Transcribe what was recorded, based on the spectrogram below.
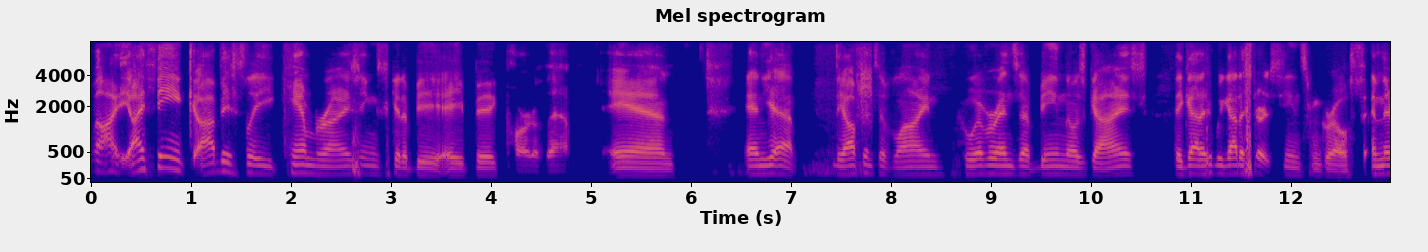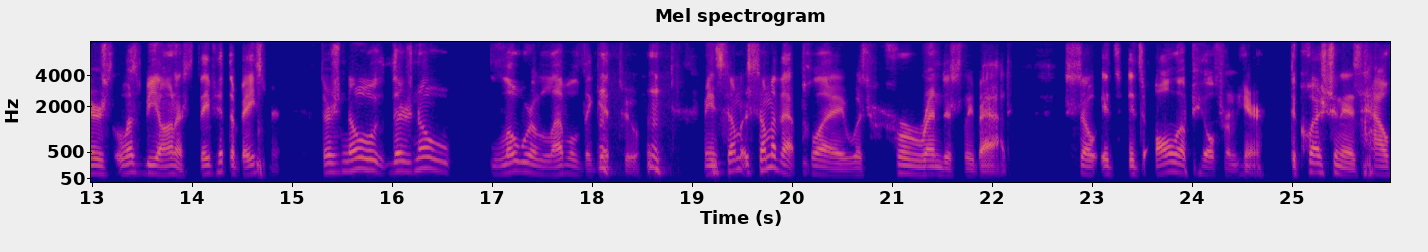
Well, I, I think obviously Cam Rising is going to be a big part of that, and and yeah, the offensive line, whoever ends up being those guys, they got to we got to start seeing some growth. And there's let's be honest, they've hit the basement. There's no there's no lower level to get to. I mean, some some of that play was horrendously bad. So it's it's all uphill from here. The question is how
